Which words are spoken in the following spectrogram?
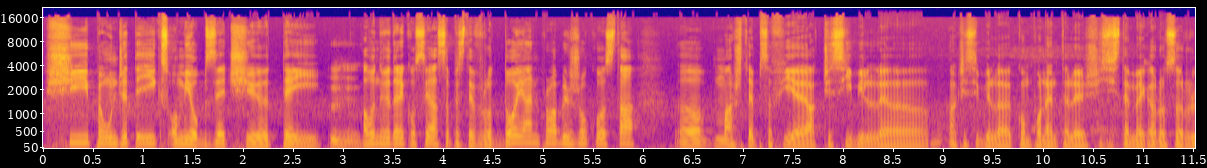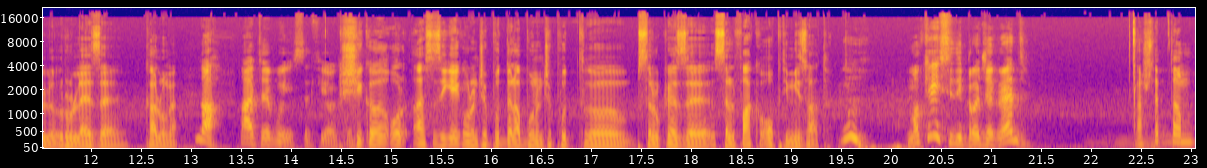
și pe un GTX 1080 Ti. Mhm. Având în vedere că o să iasă peste vreo 2 ani probabil jocul ăsta, uh, mă aștept să fie accesibil, uh, accesibil componentele și sisteme care o să rul- ruleze ca lumea. Da, ar trebui să fie ok. Și că, or, asta zic ei, că au început de la bun început uh, să lucreze, să-l facă optimizat. Ok, CD Projekt Red. Așteptăm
